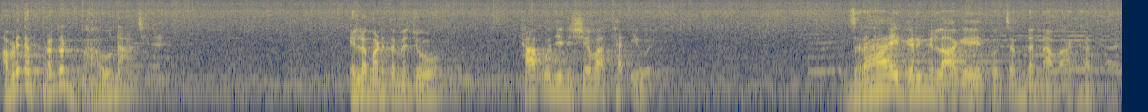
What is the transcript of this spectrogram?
આપણે ત્યાં પ્રગટ ભાવના છે. એટલા માટે તમે જો ઠાકોરજીની સેવા થતી હોય. જરાય ગરમી લાગે તો ચંદનના વાઘા થાય.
